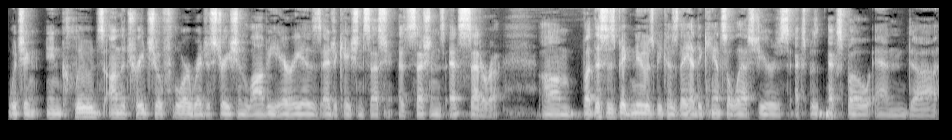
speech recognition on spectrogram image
which in- includes on the trade show floor registration lobby areas, education uh, sessions, etc. Um, but this is big news because they had to cancel last year's expo, expo and uh,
